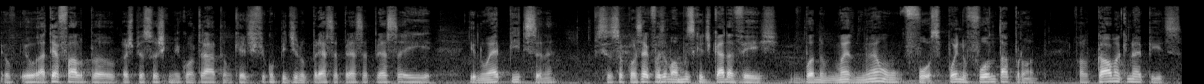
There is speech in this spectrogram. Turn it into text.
Eu, eu até falo para as pessoas que me contratam que eles ficam pedindo pressa, pressa, pressa e, e não é pizza, né? Você só consegue fazer uma música de cada vez. Não é, não é um forço. Põe no forno, tá pronto. falo, calma que não é pizza.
